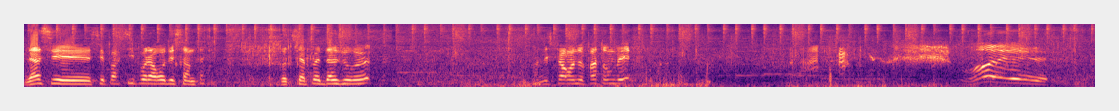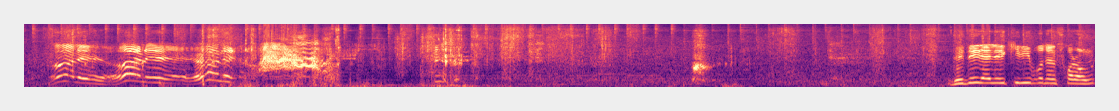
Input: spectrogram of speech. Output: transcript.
Là, c'est parti pour la redescente. Donc, ça peut être dangereux. En espérant ne pas tomber. Allez Allez Allez Dédé, il a l'équilibre d'un frelon.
